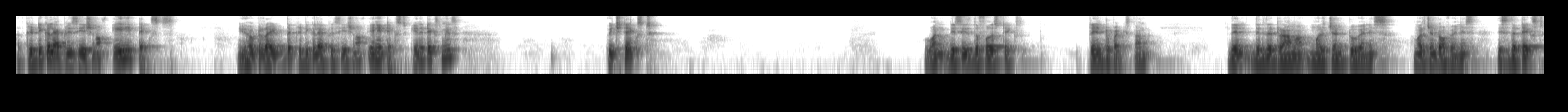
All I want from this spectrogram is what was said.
a critical appreciation of any texts. You have to write the critical appreciation of any text. Any text means which text one this is the first text train to pakistan. Then there is a drama merchant to venice merchant of venice. This is the text.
